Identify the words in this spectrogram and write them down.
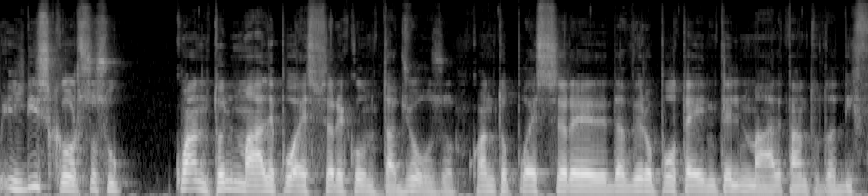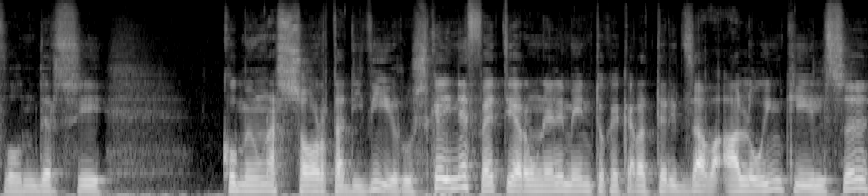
il discorso su quanto il male può essere contagioso, quanto può essere davvero potente il male, tanto da diffondersi come una sorta di virus, che in effetti era un elemento che caratterizzava Halloween Kills,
